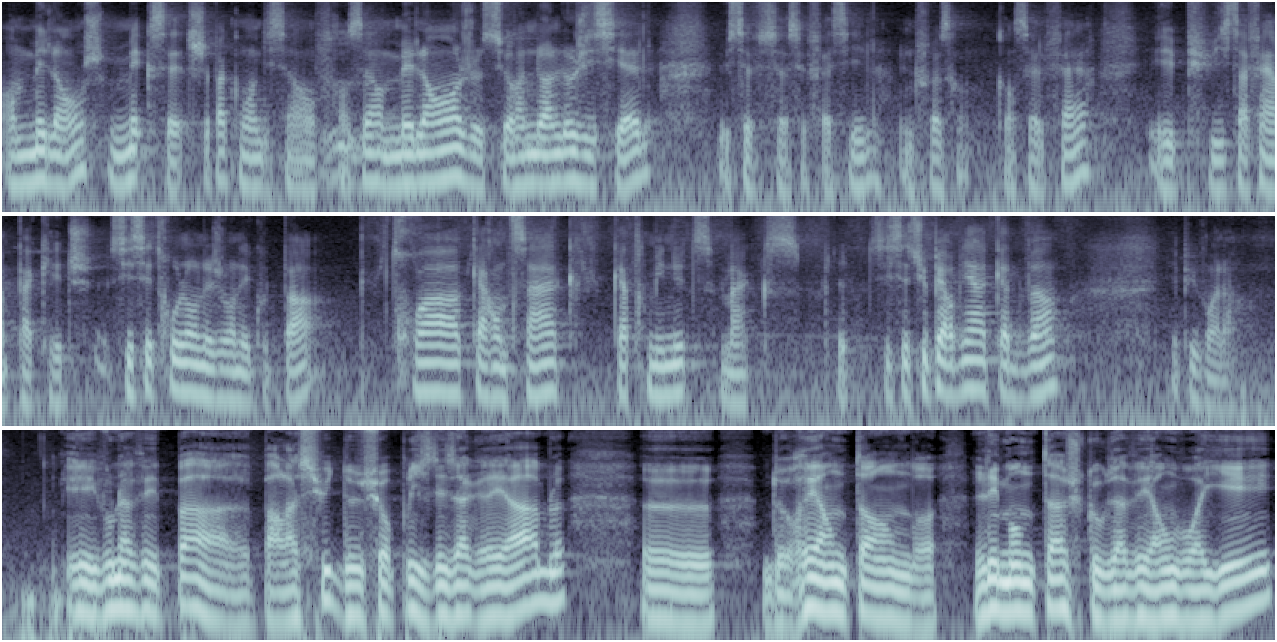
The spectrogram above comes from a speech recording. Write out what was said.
on mélange, mix it, je ne sais pas comment on dit ça en français, on mélange sur un, logiciel. Et ça, c'est facile, une fois qu'on sait le faire. Et puis, ça fait un package. Si c'est trop long, les gens n'écoutent pas. 3, 45, 4 minutes max. Si c'est super bien, 4,20. Et puis voilà. Et vous n'avez pas, euh, par la suite, de surprises désagréables euh, de réentendre les montages que vous avez envoyés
